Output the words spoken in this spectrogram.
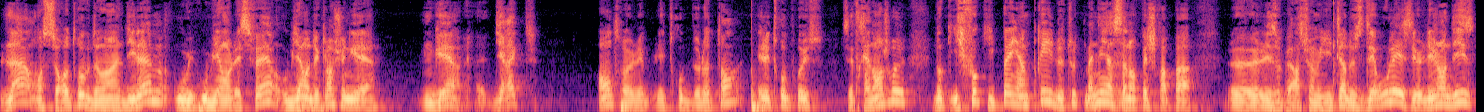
là, on se retrouve devant un dilemme où, ou bien on laisse faire, ou bien on déclenche une guerre. Une guerre directe entre les troupes de l'OTAN et les troupes russes. C'est très dangereux. Donc il faut qu'ils payent un prix de toute manière. Ça n'empêchera pas euh, les opérations militaires de se dérouler. Les gens disent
